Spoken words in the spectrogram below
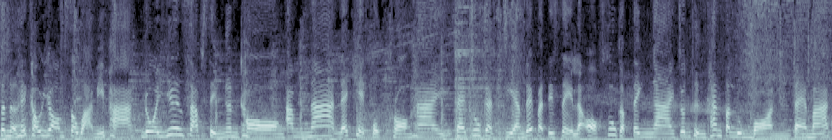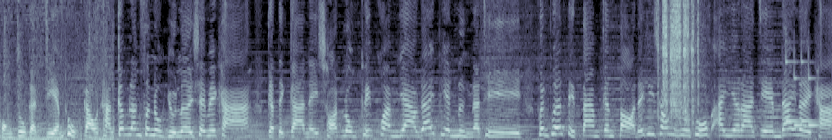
เสนอให้เขายอมสวามิภักดิ์โดยยื่นทรัพย์สินเงินทองอำนาจและเขตปกครองให้ แต่จูกัดเจียมได้ปฏิเสธและออกสู้กับเต็งงายจนถึงขั้นตะลุมบอล แต่ม้าของจูกัดเจียมถูกเกาทันกำลังสนุกอยู่เลยใช่ไหมคะ กติกาในช็อตลงคลิปความยาวได้เพียงหนึ่งนาที เพื่อนๆติดตามกันต่อได้ที่ช่อง YouTube ไอยราเจมได้เลยค่ะ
